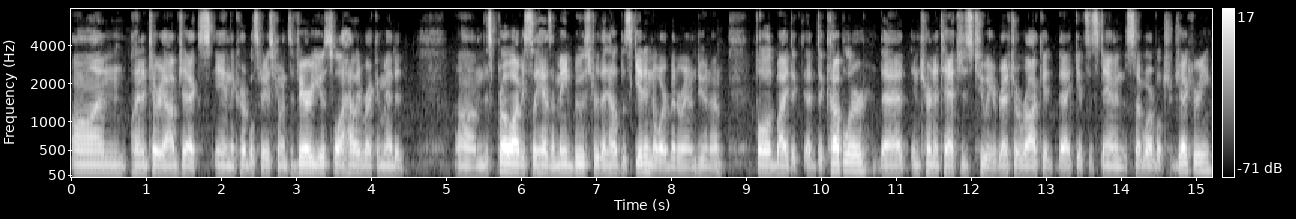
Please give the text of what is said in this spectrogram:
on planetary objects in the Kerbal Space Program. It's very useful. I highly recommend it. Um, this probe obviously has a main booster that helped us get into orbit around Duna, followed by a decoupler that in turn attaches to a retro rocket that gets us down into suborbital trajectory.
